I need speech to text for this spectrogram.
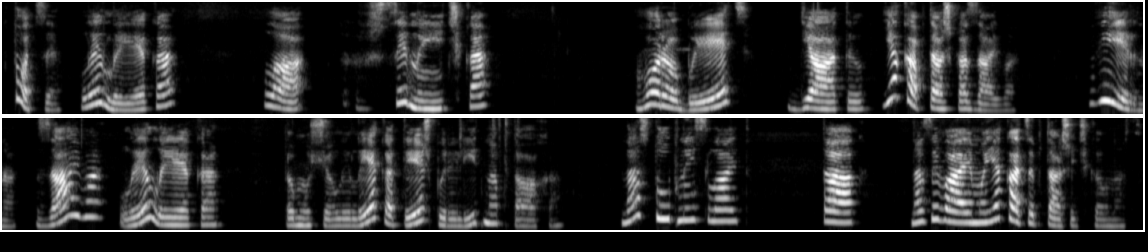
Хто це? Лелека, ла... синичка, горобець, дятел. Яка пташка зайва? Вірно, зайва лелека, тому що лелека теж перелітна птаха. Наступний слайд. Так, називаємо, яка це пташечка у нас?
